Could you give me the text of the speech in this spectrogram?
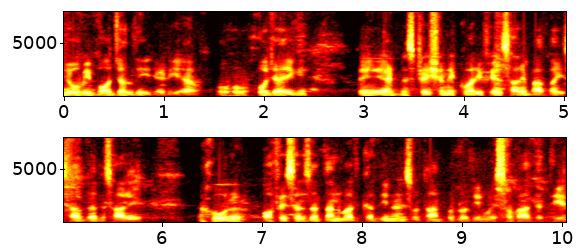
ਜੋ ਵੀ ਬਹੁਤ ਜਲਦੀ ਜਿਹੜੀ ਆ ਉਹ ਹੋ ਜਾਏਗੀ। ਤੇ ਐਡਮਿਨਿਸਟ੍ਰੇਸ਼ਨ ਇੱਕ ਵਾਰੀ ਫੇਰ ਸਾਰੇ ਬਾਬਾ ਜੀ ਸਾਹਿਬ ਦਾ ਤੇ ਸਾਰੇ ਹੋਰ ਆਫੀਸਰਸ ਦਾ ਧੰਨਵਾਦ ਕਰਦੀ। ਇਹਨਾਂ ਨੇ ਸੁਲਤਾਨਪੁਰ ਲੋਧੀ ਨੂੰ ਇਹ ਸਵਾਦ ਦਿੱਤੀ ਹੈ।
